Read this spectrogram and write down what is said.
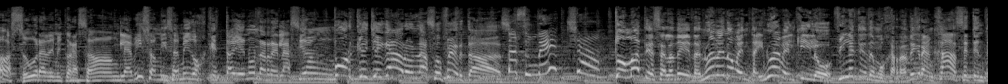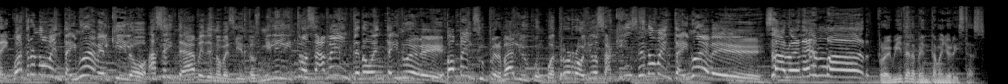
Hermosura de mi corazón, le aviso a mis amigos que estoy en una relación. Porque llegaron las ofertas. ¡A su mecha! Tomate saladera, 9.99 el kilo. Filete de mojarra de granja, a 74.99 el kilo. Aceite ave de 900 mililitros a 20.99. Papel Super Value con cuatro rollos a 15.99. ¡Solo en Esmar! Prohibida la venta mayoristas.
